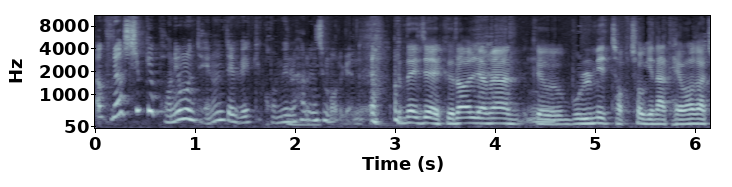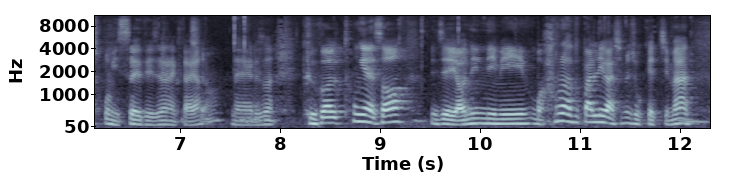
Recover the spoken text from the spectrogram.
아, 그냥 쉽게 보내면 되는데 왜 이렇게 고민을 하는지 모르겠네요. 근데 이제 그러려면 그 물밑 접촉이나 대화가 조금 있어야 되지 않을까요? 음. 그렇죠. 네, 그래서 그걸 통해서 이제 연인님이 뭐 하루라도 빨리 가시면 좋겠지만 음.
